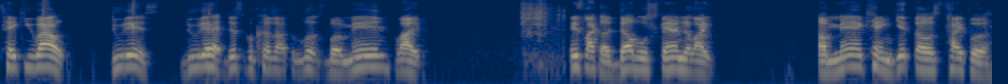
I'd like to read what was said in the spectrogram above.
take you out, do this, do that, just because of the looks. But men, like, it's like a double standard. Like, a man can't get those type of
